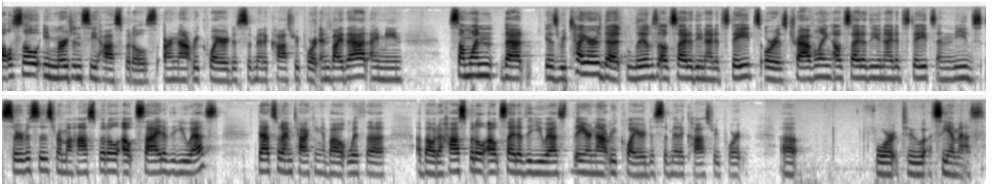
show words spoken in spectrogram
Also, emergency hospitals are not required to submit a cost report. And by that, I mean someone that is retired that lives outside of the United States or is traveling outside of the United States and needs services from a hospital outside of the US. That's what I'm talking about with a, about a hospital outside of the US. They are not required to submit a cost report uh, for, to CMS.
